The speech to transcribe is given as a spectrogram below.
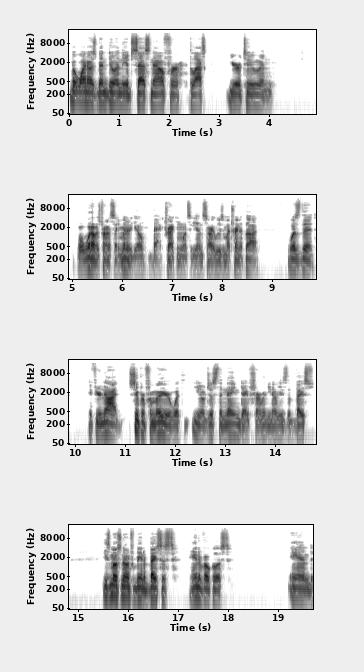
But Wino has been doing the Obsessed now for the last year or two. And, well, what I was trying to say a minute ago, backtracking once again, sorry, losing my train of thought, was that if you're not super familiar with, you know, just the name Dave Sherman, you know, he's the bass, he's most known for being a bassist and a vocalist. And,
